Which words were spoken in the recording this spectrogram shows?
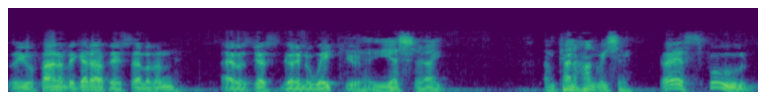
So you finally got up, eh, Sullivan? I was just going to wake you. Uh, yes, sir. I, I'm kind of hungry, sir. Yes, food.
